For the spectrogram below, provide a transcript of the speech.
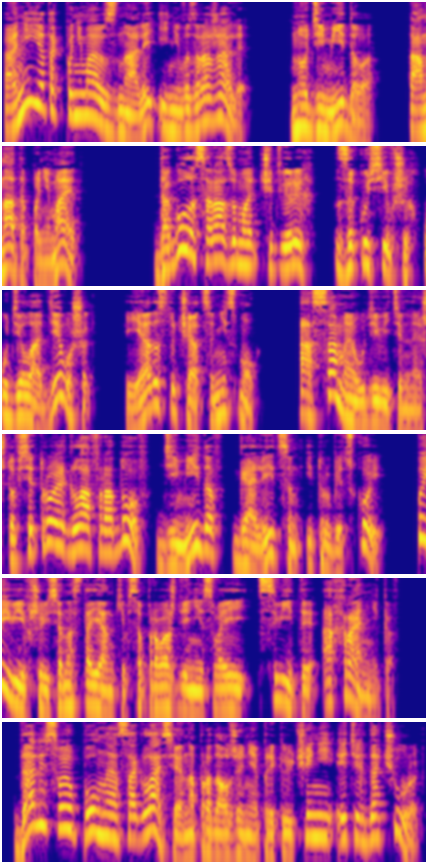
они, я так понимаю, знали и не возражали. Но Демидова, она-то понимает. До голоса разума четверых закусивших у дела девушек я достучаться не смог. А самое удивительное, что все трое глав родов, Демидов, Голицын и Трубецкой, появившиеся на стоянке в сопровождении своей свиты охранников, дали свое полное согласие на продолжение приключений этих дочурок.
